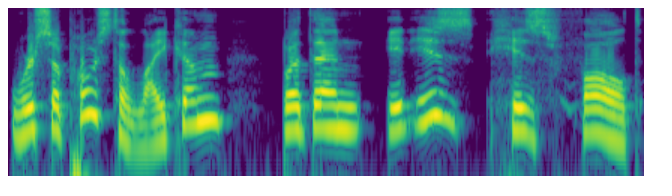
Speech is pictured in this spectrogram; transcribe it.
we're supposed to like him, but then it is his fault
